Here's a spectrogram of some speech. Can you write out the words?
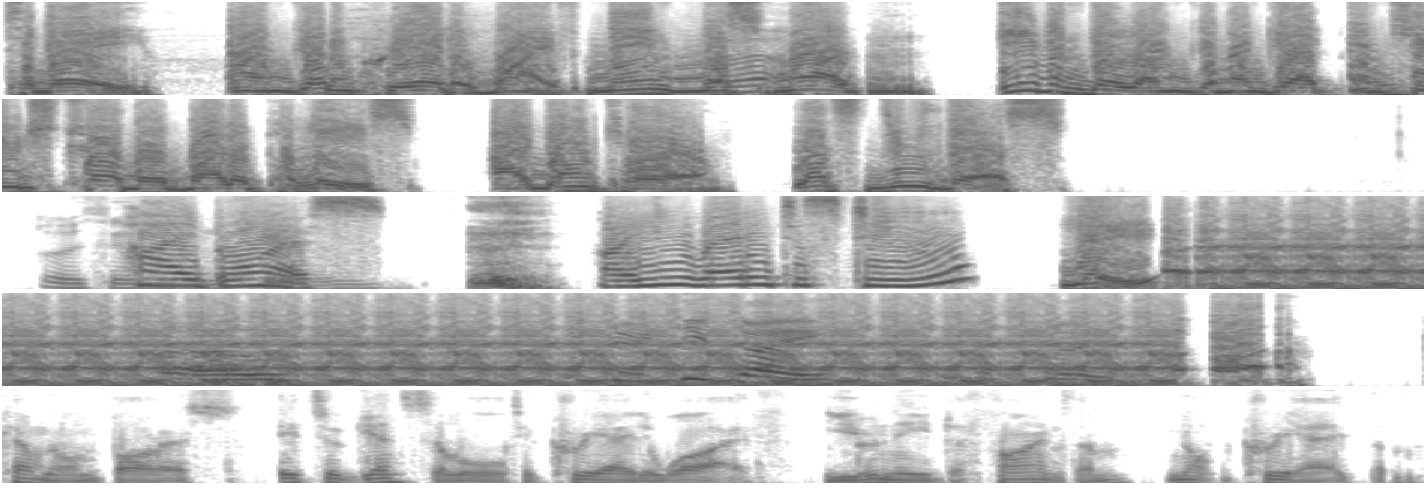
Today, I'm gonna create a wife named Miss ah. Martin. Even though I'm gonna get in huge trouble by the police, I don't care. Let's do this. Oh, it's in Hi, Boris. Are you ready to steal? Yay. Uh, uh, uh, Uh-oh. Keep going. Come on, Boris. It's against the law to create a wife. You need to find them, not create them.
